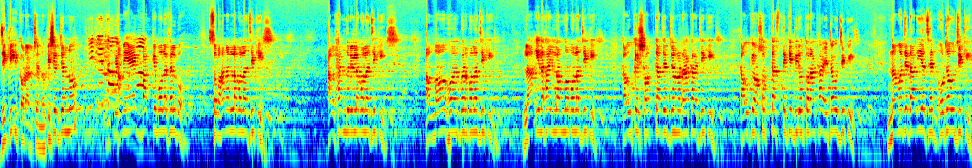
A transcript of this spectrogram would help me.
জিকির করার জন্য। কিসের জন্য? আমি এক বাক্যে বলে ফেলব। সোহান আল্লাহ বলা জিকির। আলহামদুলিল্লাহ বলা জিকির। আল্লাহ একবার বলা জিকির। লা ইলাহা ইল্লাল্লাহ বলা জিকির। কাউকে সৎ কাজের জন্য ডাকা জিকির। কাউকে অসৎ কাজ থেকে বিরত রাখা, এটাও জিকির। নামাজে দাঁড়িয়েছেন, ওটাও জিকির।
